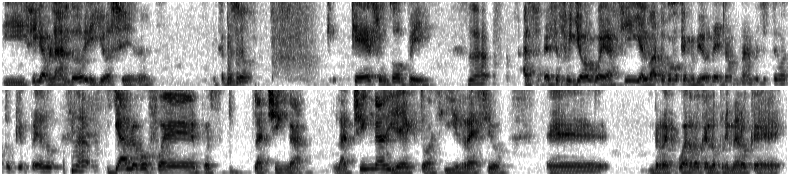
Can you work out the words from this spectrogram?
Y sigue hablando y yo así, ¿no? ¿Y qué pasó? ¿Qué, qué es un copy? Ese fui yo, güey, así. Y el vato como que me vio de, no mames, este vato, qué pedo. Y ya luego fue, pues, la chinga, la chinga directo, así recio. Eh, recuerdo que lo primero que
